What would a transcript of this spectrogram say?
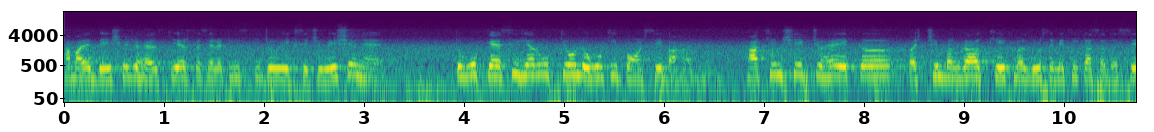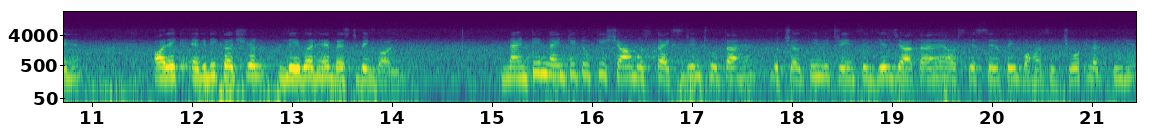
हमारे देश में जो हेल्थ केयर फैसिलिटीज़ की जो एक सिचुएशन है तो वो कैसी है और वो क्यों लोगों की पहुँच से बाहर है। हाकिम शेख जो है एक पश्चिम बंगाल खेत मजदूर समिति का सदस्य है और एक एग्रीकल्चरल लेबर है वेस्ट बंगाल में। 1992 की शाम उसका एक्सीडेंट होता है, वो चलती हुई ट्रेन से गिर जाता है और उसके सिर पे बहुत सी चोट लगती है।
